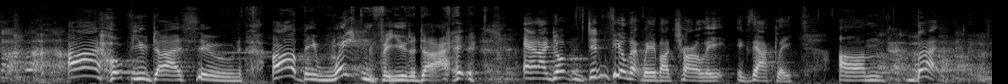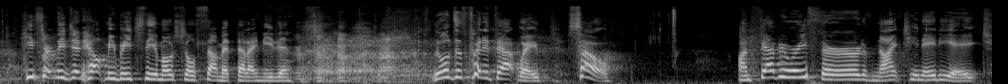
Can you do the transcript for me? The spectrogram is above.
I hope you die soon. I'll be waiting for you to die. And I don't, didn't feel that way about Charlie exactly. Um, but he certainly did help me reach the emotional summit that I needed. we'll just put it that way. So, on February 3rd of 1988,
